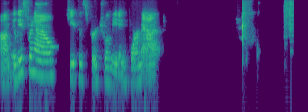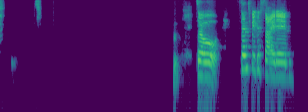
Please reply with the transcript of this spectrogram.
um, at least for now, keep this virtual meeting format. So since we decided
